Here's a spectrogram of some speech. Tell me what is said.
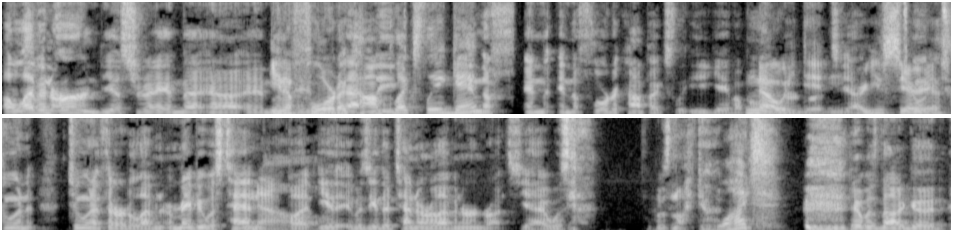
eleven earned yesterday in the uh, in, in, a Florida in Complex League. League, game. In the in, in, the Florida Complex League, he gave up. No, he didn't. Yeah. Are you serious? Two, two, and two and a third, eleven, or maybe it was ten. No. but it was either ten or eleven earned runs. Yeah, it was. It was not good. What? it was not good.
